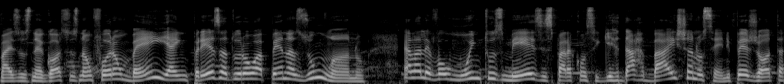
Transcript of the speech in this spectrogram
Mas os negócios não foram bem e a empresa durou apenas um ano. Ela levou muitos meses para conseguir dar baixa no CNPJ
